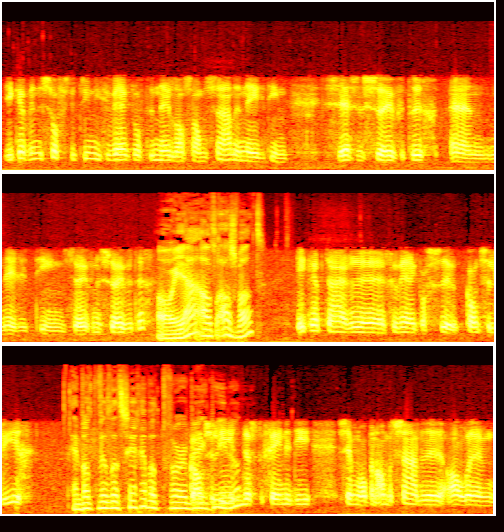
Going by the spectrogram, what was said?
Ik heb in de Sovjet-Unie gewerkt op de Nederlandse ambassade in 1976 en 1977. Oh ja, als, als wat? Ik heb daar eh, gewerkt als eh, kanselier. En wat wil dat zeggen? Wat voor werk doe je Kanselier, dan? dat is degene die zeg maar, op een ambassade alle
